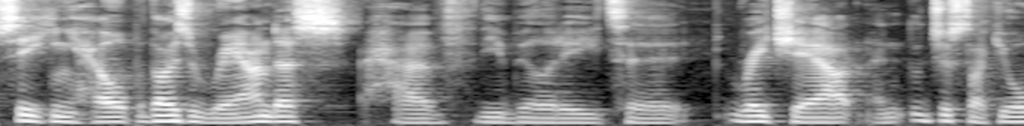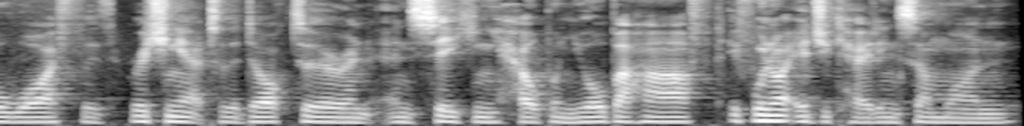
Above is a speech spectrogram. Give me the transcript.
seeking help. Those around us have the ability to reach out and just like your wife with reaching out to the doctor and, and seeking help on your behalf. If we're not educating someone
